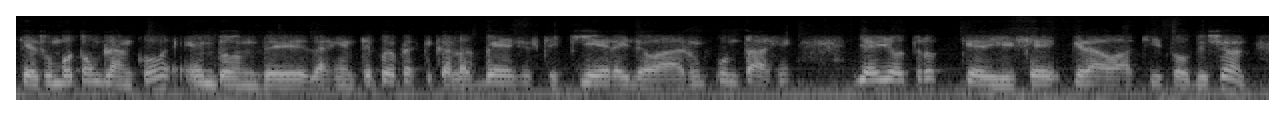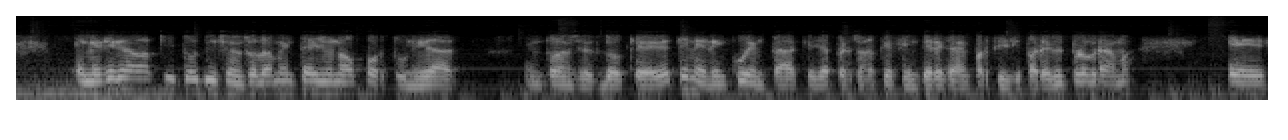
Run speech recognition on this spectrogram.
que es un botón blanco en donde la gente puede practicar las veces que quiera y le va a dar un puntaje. Y hay otro que dice graba aquí tu audición. En ese graba aquí tu audición solamente hay una oportunidad. Entonces, lo que debe tener en cuenta aquella persona que esté interesada en participar en el programa es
